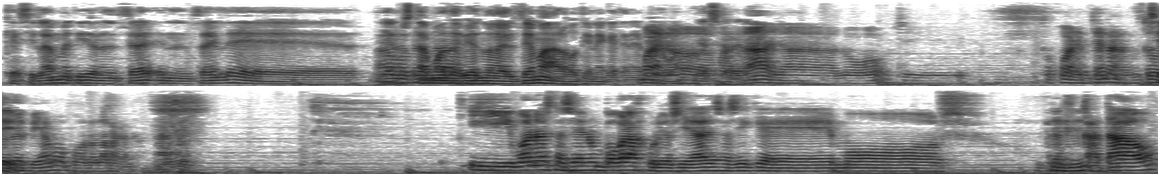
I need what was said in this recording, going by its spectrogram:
que si la han metido en el, en el trailer, ya no estamos debiendo del tema, algo tiene que tener. Bueno, pero ya verá. ya luego, si... Esto es cuarentena, nosotros Sí. le pillamos porque nos da la gana. Ah, sí. Y bueno, estas eran un poco las curiosidades así que hemos rescatado.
